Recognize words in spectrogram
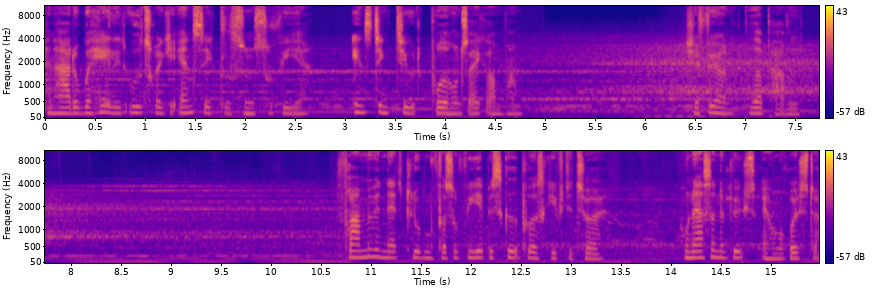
Han har et ubehageligt udtryk i ansigtet, synes Sofia. Instinktivt bryder hun sig ikke om ham. Chaufføren hedder Pavel. Fremme ved natklubben får Sofia besked på at skifte tøj. Hun er så nervøs, at hun ryster.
